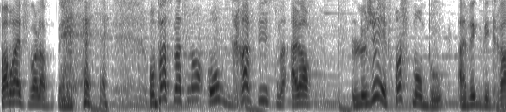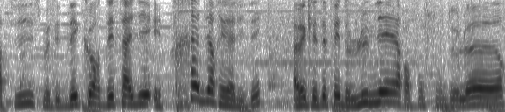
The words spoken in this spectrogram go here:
Enfin bref, voilà. On passe maintenant au graphisme. Alors, le jeu est franchement beau, avec des graphismes, des décors détaillés et très bien réalisés, avec les effets de lumière en fonction de l'heure,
